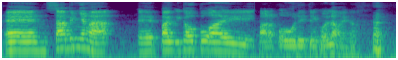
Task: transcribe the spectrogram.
And sabi niya nga, eh, pag ikaw po ay, para po ulitin ko lang, eh, no?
